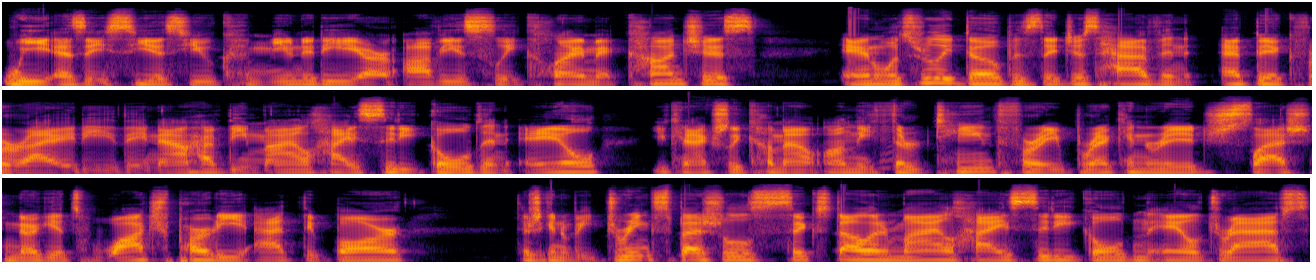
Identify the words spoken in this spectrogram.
We, as a CSU community, are obviously climate conscious. And what's really dope is they just have an epic variety. They now have the Mile High City Golden Ale, you can actually come out on the 13th for a Breckenridge slash Nuggets watch party at the bar. There's going to be drink specials, $6 Mile High City Golden Ale drafts,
